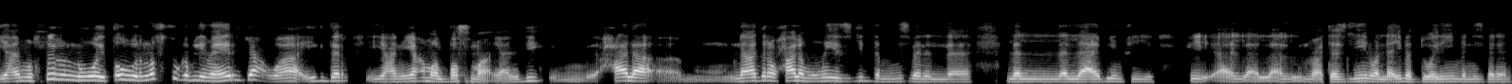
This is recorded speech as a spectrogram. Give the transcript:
يعني مصر إنه هو يطور نفسه قبل ما يرجع ويقدر يعني يعمل بصمة. يعني دي حالة نادرة وحالة مميزة جدا بالنسبة لل- لل- للاعبين في في ال- ال- المعتزلين واللعيبة الدوليين بالنسبة لنا.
